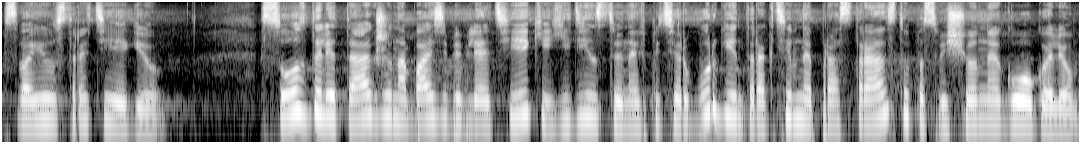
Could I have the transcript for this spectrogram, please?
свою стратегию. Создали также на базе библиотеки единственное в Петербурге интерактивное пространство, посвященное Гоголю,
